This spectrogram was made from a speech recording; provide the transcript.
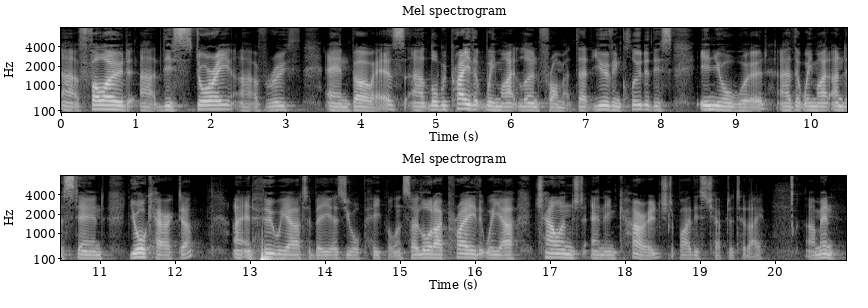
uh, followed uh, this story uh, of Ruth and Boaz, uh, Lord, we pray that we might learn from it, that you've included this in your word, uh, that we might understand your character and who we are to be as your people. And so, Lord, I pray that we are challenged and encouraged by this chapter today. Amen.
